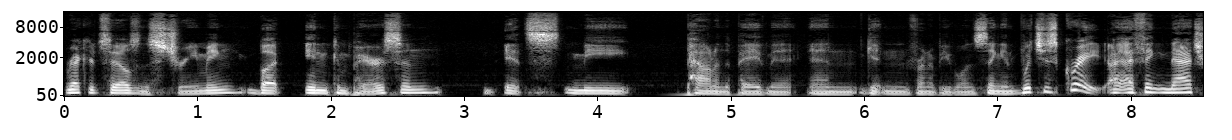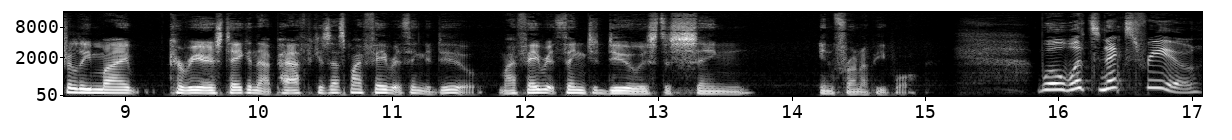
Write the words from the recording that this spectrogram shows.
record sales and streaming, but in comparison, it's me pounding the pavement and getting in front of people and singing, which is great. I, I think naturally my career has taken that path because that's my favorite thing to do. My favorite thing to do is to sing in front of people. well what's next for you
